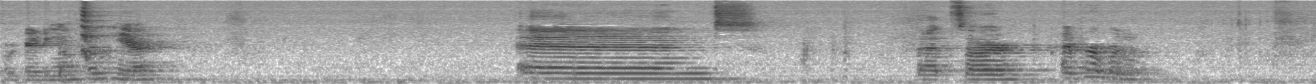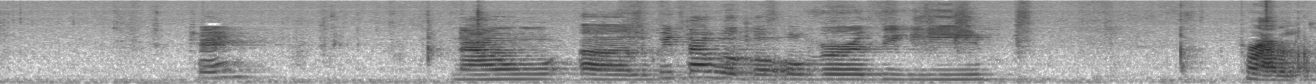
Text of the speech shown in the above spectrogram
We're getting them from here. And that's our hyperbola. Okay? Now, uh, Lupita will go over the parabola.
